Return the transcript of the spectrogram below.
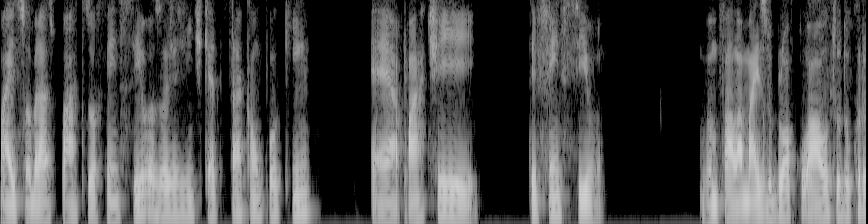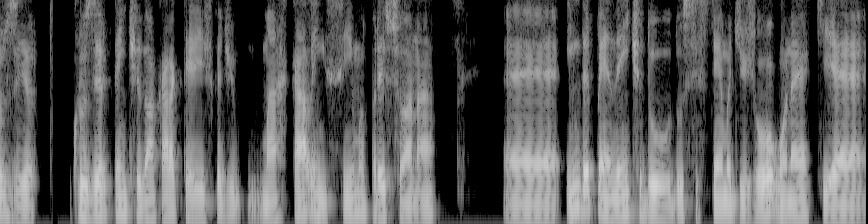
mais sobre as partes ofensivas, hoje a gente quer destacar um pouquinho é, a parte defensiva. Vamos falar mais do bloco alto do Cruzeiro. O Cruzeiro tem tido uma característica de marcar lá em cima, pressionar, é, independente do, do sistema de jogo, né, que é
